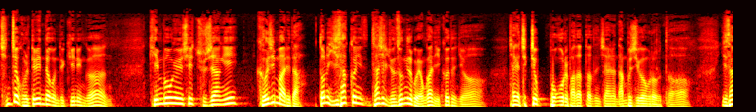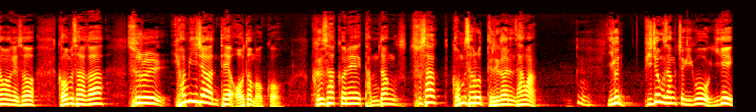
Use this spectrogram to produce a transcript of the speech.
진짜 골 때린다고 느끼는 건 김봉현 씨 주장이 거짓말이다. 또는 이 사건이 사실 윤석열과 연관이 있거든요. 자기가 직접 보고를 받았다든지 아니면 남부지검으로부터 이 상황에서 검사가 술을 혐의자한테 얻어먹고 그 사건의 담당 수사 검사로 들어가는 상황. 음. 이건 비정상적이고 이게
